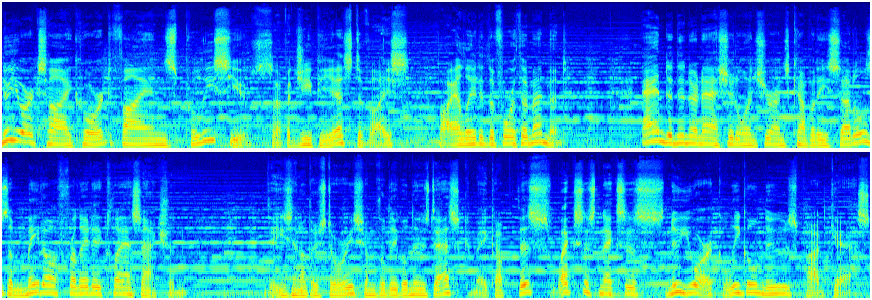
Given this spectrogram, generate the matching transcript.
New York's High Court finds police use of a GPS device violated the Fourth Amendment. And an international insurance company settles a Madoff related class action. These and other stories from the Legal News Desk make up this LexisNexis New York Legal News Podcast.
